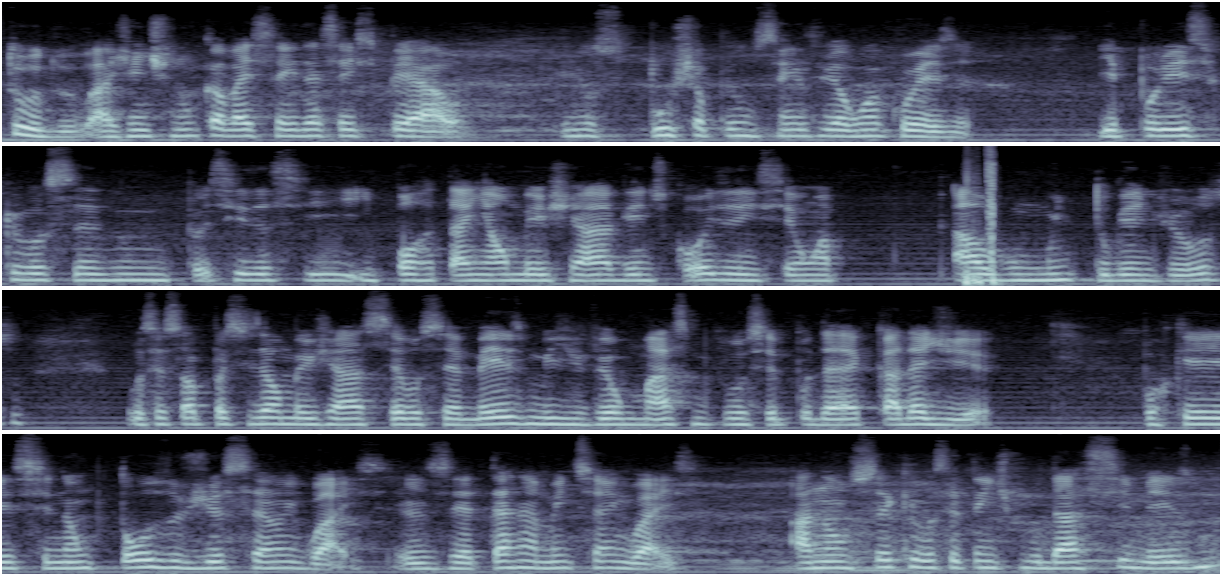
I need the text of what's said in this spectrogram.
tudo, a gente nunca vai sair dessa espiral e nos puxa para um centro de alguma coisa e é por isso que você não precisa se importar em almejar grandes coisas, em ser uma, algo muito grandioso. Você só precisa almejar ser você mesmo e viver o máximo que você puder cada dia. Porque senão todos os dias serão iguais. Eles eternamente serão iguais. A não ser que você tente mudar a si mesmo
